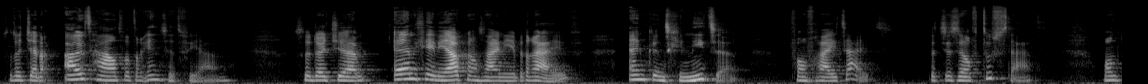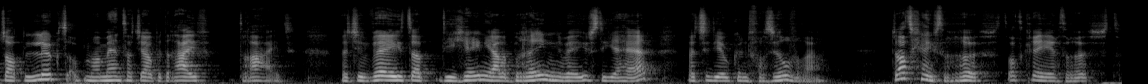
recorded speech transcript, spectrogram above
Zodat jij eruit haalt wat erin zit voor jou. Zodat je en geniaal kan zijn in je bedrijf en kunt genieten van vrije tijd. Dat je zelf toestaat. Want dat lukt op het moment dat jouw bedrijf draait. Dat je weet dat die geniale brainwaves die je hebt, dat je die ook kunt verzilveren. Dat geeft rust. Dat creëert rust.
